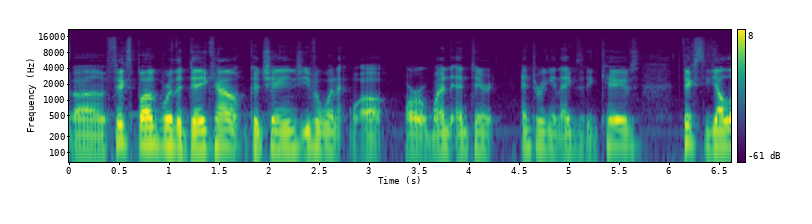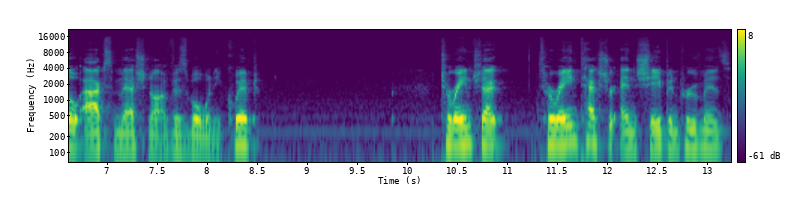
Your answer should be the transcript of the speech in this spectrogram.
Uh, fixed bug where the day count could change even when uh, or when enter, entering and exiting caves. Fixed yellow axe mesh not visible when equipped. Terrain terrain texture and shape improvements.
